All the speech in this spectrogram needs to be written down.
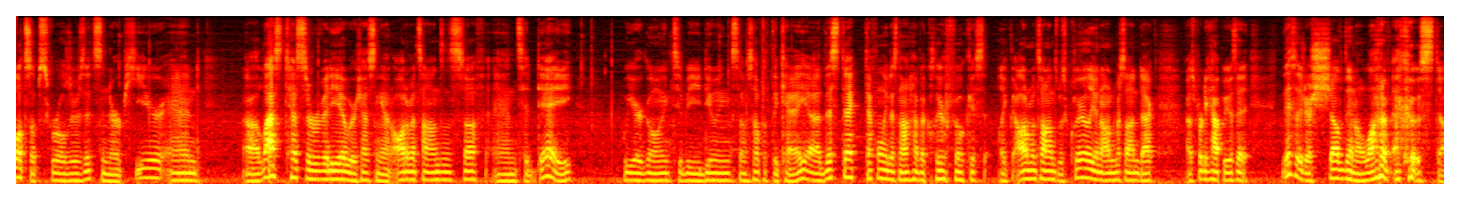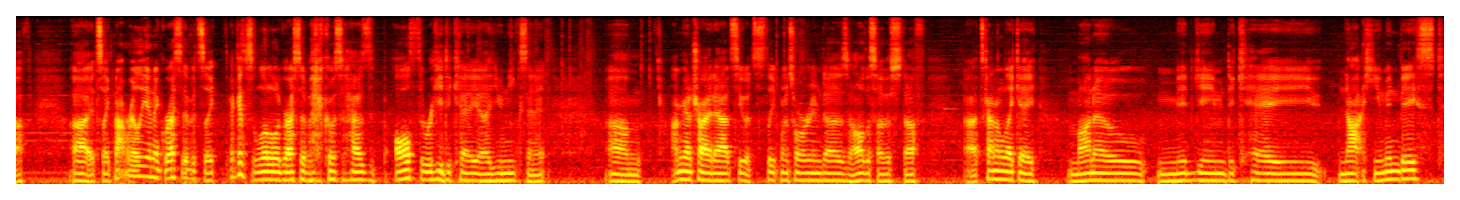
What's up, Scrollers? It's Nrp here, and uh, last test server video we were testing out automatons and stuff, and today we are going to be doing some stuff with Decay. Uh, this deck definitely does not have a clear focus. Like the automatons was clearly an automaton deck. I was pretty happy with it. This is just shoved in a lot of Echo stuff. Uh, it's like not really an aggressive. It's like I guess a little aggressive, but Echo has all three Decay uh, uniques in it. Um, I'm gonna try it out, see what Sleep Moratorium does, all this other stuff. Uh, it's kind of like a mono mid-game decay, not human based.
